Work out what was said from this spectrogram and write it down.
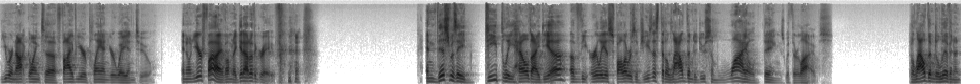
you are not going to five year plan your way into. And on year five, I'm going to get out of the grave. And this was a deeply held idea of the earliest followers of Jesus that allowed them to do some wild things with their lives. It allowed them to live in an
